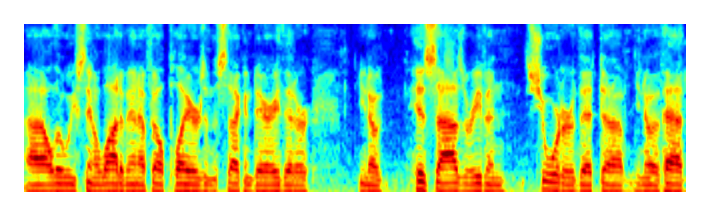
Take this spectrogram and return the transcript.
uh, although we've seen a lot of NFL players in the secondary that are, you know, his size or even shorter that uh, you know have had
